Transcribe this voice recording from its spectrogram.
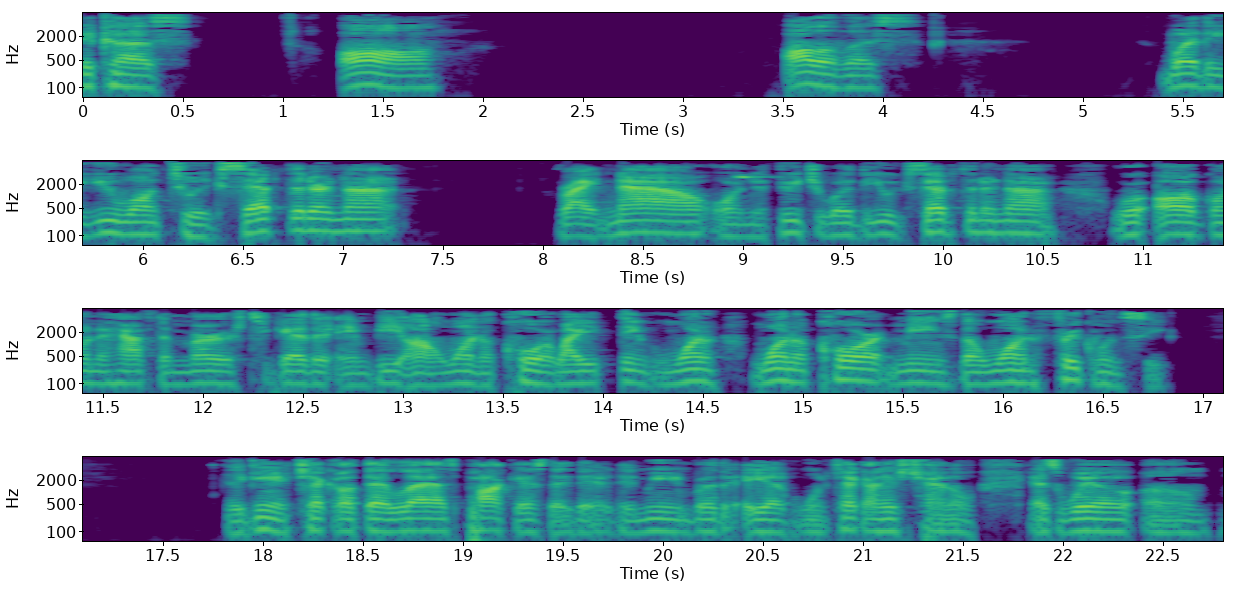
Because all, all of us, whether you want to accept it or not, right now or in the future, whether you accept it or not, we're all going to have to merge together and be on one accord. Why you think one one accord means the one frequency? Again, check out that last podcast that there that me and Brother AF want to check out his channel as well. Um,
